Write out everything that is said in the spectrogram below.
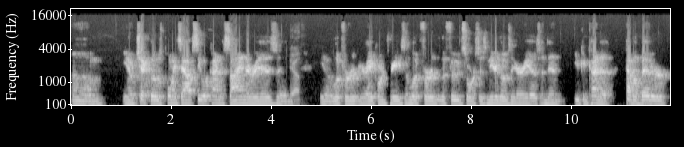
Um, you know, check those points out, see what kind of sign there is, and yeah, you know, look for your acorn trees and look for the food sources near those areas, and then you can kind of have a better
